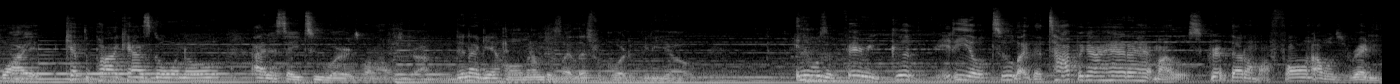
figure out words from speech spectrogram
quiet, kept the podcast going on. I didn't say two words while I was driving. Then I get home and I'm just like, let's record a video. And it was a very good video too. Like the topic I had, I had my little script out on my phone. I was ready.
